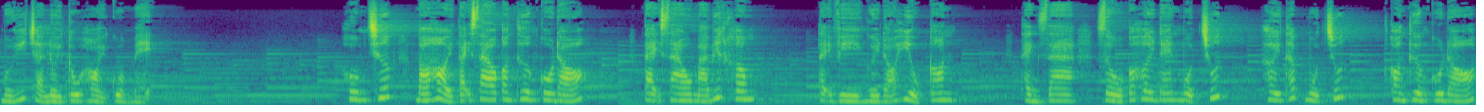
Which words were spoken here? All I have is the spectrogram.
mới trả lời câu hỏi của mẹ hôm trước, má hỏi tại sao con thương cô đó. Tại sao má biết không? Tại vì người đó hiểu con. Thành ra, dầu có hơi đen một chút, hơi thấp một chút, con thương cô đó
